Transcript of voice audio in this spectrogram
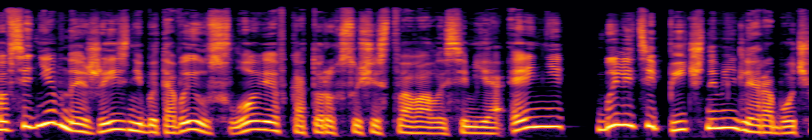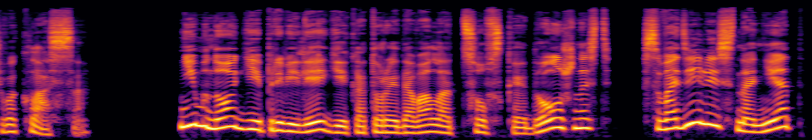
Повседневная жизнь и бытовые условия, в которых существовала семья Энни, были типичными для рабочего класса. Немногие привилегии, которые давала отцовская должность, сводились на нет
